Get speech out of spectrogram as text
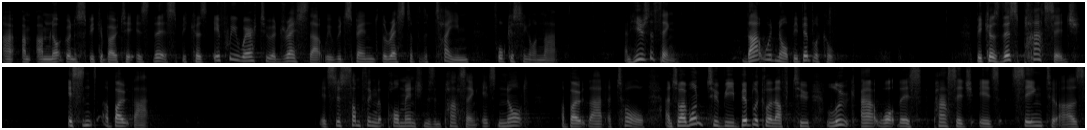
I, am not going to speak about it is this because if we were to address that, we would spend the rest of the time focusing on that. And here's the thing that would not be biblical. Because this passage isn't about that. It's just something that Paul mentions in passing. It's not about that at all. And so I want to be biblical enough to look at what this passage is saying to us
